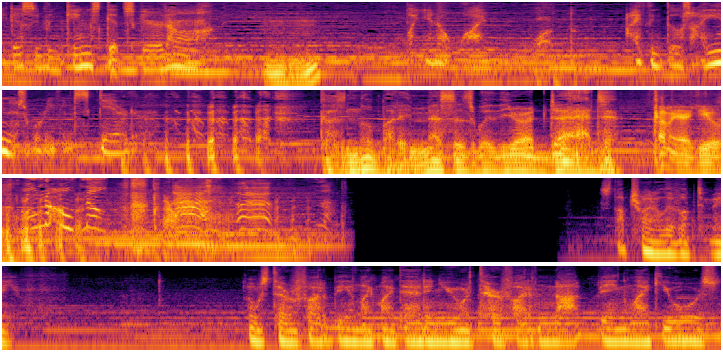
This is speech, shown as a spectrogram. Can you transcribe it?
I guess even kings get scared, huh? Mm-hmm. But you know what? What? I think those hyenas were even scareder. Cause nobody messes with your dad. Come here, you. oh no, no! Ah, ah. Stop trying to live up to me. I was terrified of being like my dad, and you were terrified of not being like yours.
